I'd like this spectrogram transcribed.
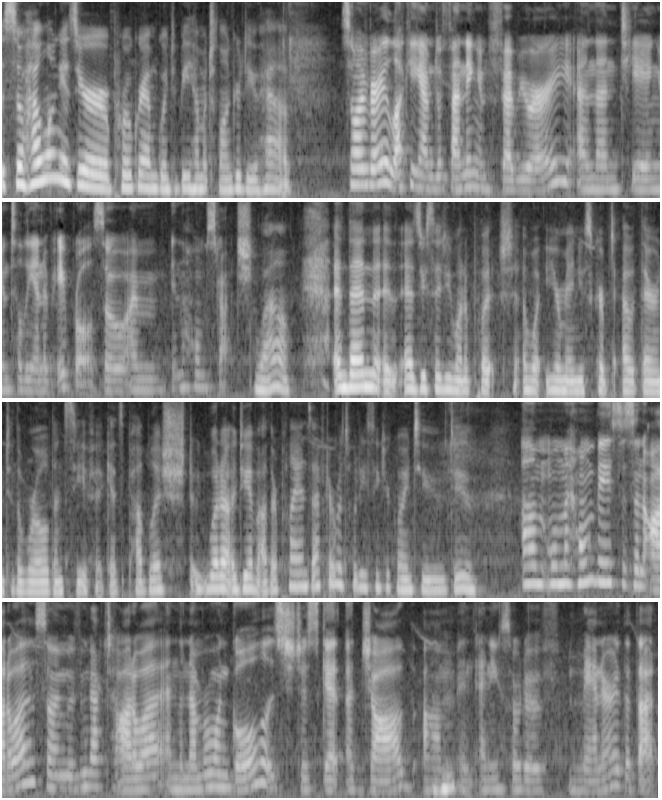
So, how long is your program going to be? How much longer do you have? So I'm very lucky. I'm defending in February and then TAing until the end of April. So I'm in the home stretch. Wow. And then, uh, as you said, you want to put uh, what your manuscript out there into the world and see if it gets published. What uh, do you have other plans afterwards? What do you think you're going to do? Um, well, my home base is in Ottawa, so I'm moving back to Ottawa, and the number one goal is to just get a job um, in any sort of manner that that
